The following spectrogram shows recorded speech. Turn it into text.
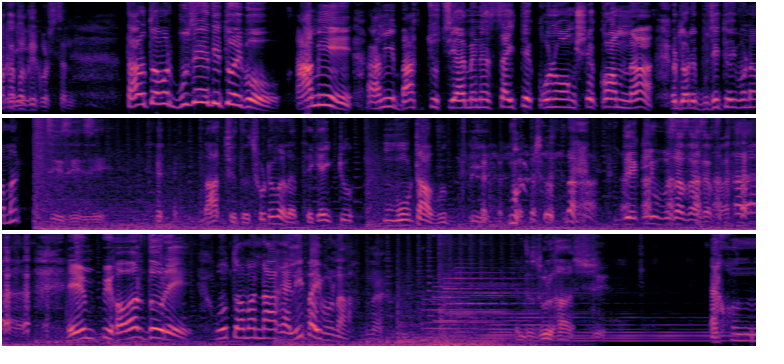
তর্কাতর্কি করছেন। তার তো আমার বুঝিয়ে দিতে হইব। আমি আমি বাচ্চু চেয়ারম্যানের চাইতে কোনো অংশে কম না। ওরে বুঝাইতে হইব না আমার? জি জি জি। বাচ্চু তো ছোটবেলা থেকে একটু মোটা বুদ্ধি। দেখলি বোঝা যায় এমপি হওয়ার দৌড়ে ও তো আমার না গেলেই পাইব না। না। কিন্তু জুলহাস এখন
